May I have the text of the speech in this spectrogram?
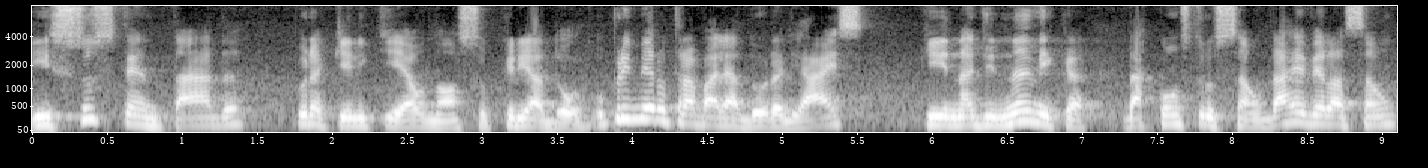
e sustentada por aquele que é o nosso criador. O primeiro trabalhador, aliás, que na dinâmica da construção da revelação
